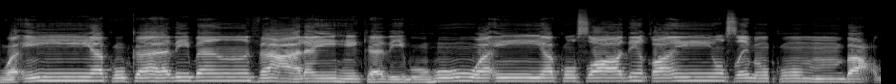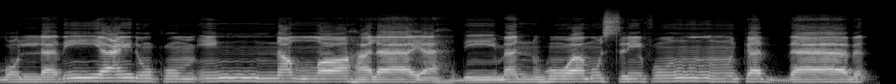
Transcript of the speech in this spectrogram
وَإِن يَكُ كَاذِبًا فَعَلَيْهِ كَذِبُهُ وَإِن يَكُ صَادِقًا يُصِبْكُم بَعْضُ الَّذِي يَعِدُكُمْ ۖ إِنَّ اللَّهَ لَا يَهْدِي مَنْ هُوَ مُسْرِفٌ كَذَّابٌ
